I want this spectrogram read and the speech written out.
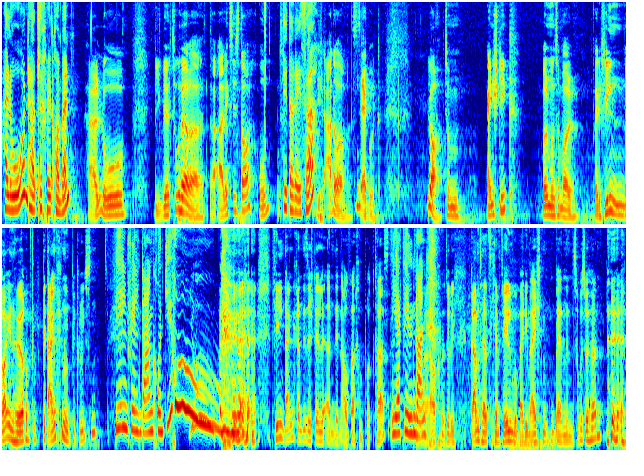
Hallo und herzlich willkommen. Hallo, liebe Zuhörer. Der Alex ist da und Die Theresa. ich auch da. Sehr gut. Ja, zum Einstieg wollen wir uns einmal bei den vielen neuen Hörern bedanken und begrüßen. Vielen, vielen Dank und juhu! Vielen Dank an dieser Stelle an den Aufwachen-Podcast. Ja, vielen Dank. auch natürlich ganz herzlich empfehlen, wobei die meisten werden ihn sowieso hören.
